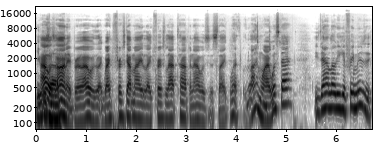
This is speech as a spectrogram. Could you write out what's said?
He I was uh, on it, bro. I was like, when I first got my like first laptop, and I was just like, what LimeWire? What's that? You download, you get free music.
